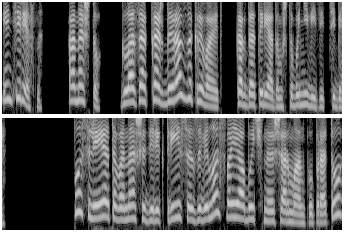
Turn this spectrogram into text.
«Интересно, она что, глаза каждый раз закрывает, когда ты рядом, чтобы не видеть тебя?» После этого наша директриса завела свою обычную шарманку про то,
